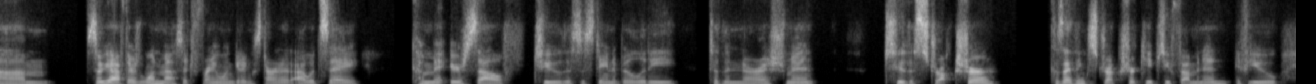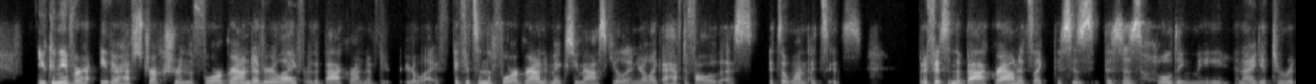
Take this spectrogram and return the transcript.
Um, so yeah, if there's one message for anyone getting started, I would say commit yourself to the sustainability, to the nourishment, to the structure. Because I think structure keeps you feminine. If you you can either either have structure in the foreground of your life or the background of the, your life. If it's in the foreground, it makes you masculine. You're like, I have to follow this. It's a one. It's it's but if it's in the background, it's like this is this is holding me and I get to re-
